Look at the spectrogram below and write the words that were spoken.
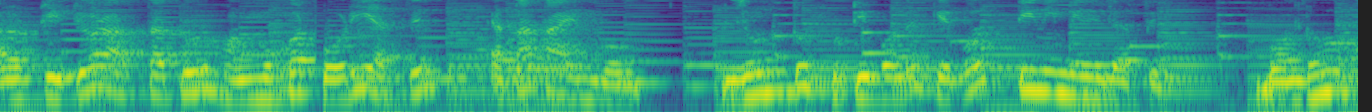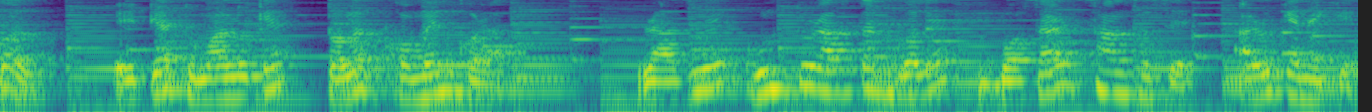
আৰু তৃতীয় ৰাস্তাটোৰ সন্মুখত পৰি আছিল এটা টাইম বম যোনটো ফুটিবলৈ কেৱল তিনি মিনিট আছিল। বন্ধুসকল এতিয়া তোমালোকে তলত কমেণ্ট কৰা ৰাজুৱে কোনটো ৰাস্তাত গ'লে বচাৰ চান্স আছে আৰু কেনেকৈ?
